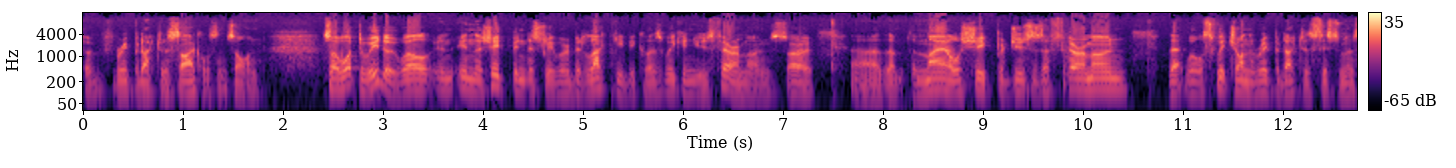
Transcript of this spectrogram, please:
of reproductive cycles and so on. So what do we do? Well, in, in the sheep industry, we're a bit lucky because we can use pheromones. So uh, the, the male sheep produces a pheromone that will switch on the reproductive system of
